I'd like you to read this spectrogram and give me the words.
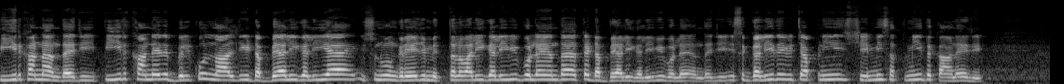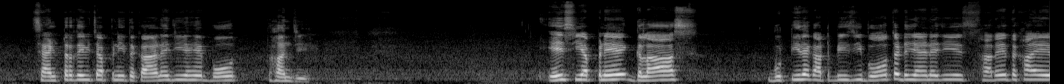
ਪੀਰਖਾਨਾ ਆਂਦਾ ਹੈ ਜੀ, ਪੀਰਖਾਨੇ ਦੇ ਬਿਲਕੁਲ ਨਾਲ ਜੀ ਡੱਬੇ ਵਾਲੀ ਗਲੀ ਹੈ ਇਸ ਨੂੰ ਅੰਗਰੇਜ਼ ਮਿੱਤਲ ਵਾਲੀ ਗਲੀ ਵੀ ਬੋਲਿਆ ਜਾਂਦਾ ਹੈ ਤੇ ਡੱਬੇ ਵਾਲੀ ਗਲੀ ਵੀ ਬੋਲਿਆ ਜਾਂਦਾ ਜੀ, ਇਸ ਗਲੀ ਦੇ ਵਿੱਚ ਆਪਣੀ 6ਵੀਂ 7ਵੀਂ ਦੁਕਾਨ ਹੈ ਜੀ, ਸੈਂਟਰ ਦੇ ਵਿੱਚ ਆਪਣੀ ਦੁਕਾਨ ਹੈ ਜੀ ਇਹ ਬਹੁਤ, ਹਾਂਜੀ। ਇਹ ਸੀ ਆਪਣੇ ਗਲਾਸ, ਬੁੱਟੀ ਦੇ ਕੱਟ ਪੀਸ ਜੀ, ਬਹੁਤ ਡਿਜ਼ਾਈਨ ਹੈ ਜੀ ਸਾਰੇ ਦਿਖਾਏ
